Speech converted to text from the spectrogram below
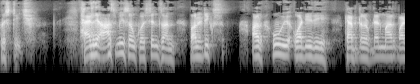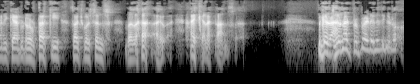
prestige. Had they asked me some questions on politics or who, what is the capital of Denmark, what is the capital of Turkey, such questions, well, I, I cannot answer. Because I have not prepared anything at all.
